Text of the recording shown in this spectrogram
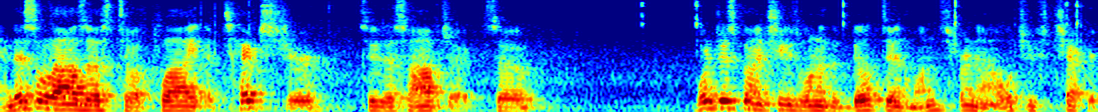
and this allows us to apply a texture to this object. So we're just going to choose one of the built-in ones for now. We'll choose checker.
